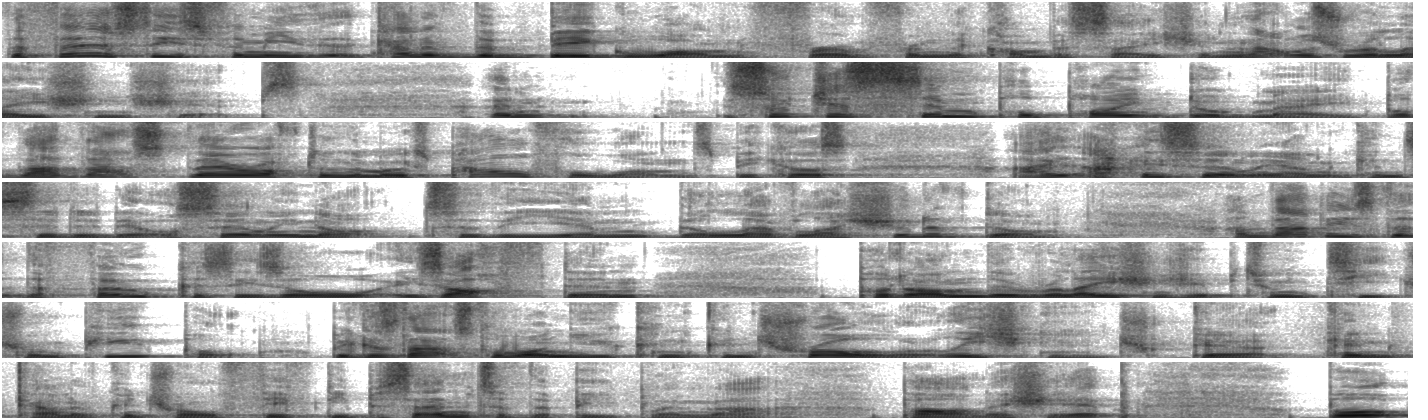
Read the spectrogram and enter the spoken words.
The first is for me the, kind of the big one from from the conversation, and that was relationships. And such a simple point Doug made, but that, that's they're often the most powerful ones because I, I certainly hadn't considered it, or certainly not to the um, the level I should have done. And that is that the focus is all is often put on the relationship between teacher and pupil because that's the one you can control, or at least you can, uh, can kind of control 50% of the people in that partnership. But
